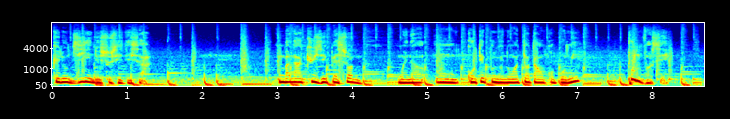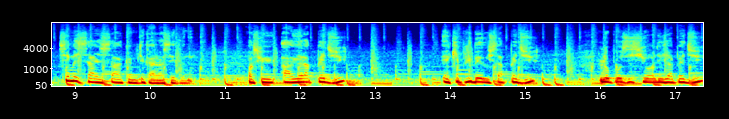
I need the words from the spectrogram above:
que nous dignes de société ça. On ne va accuser personne. Moi, on côté pour nous entendre en compromis pour nous avancer. C'est message ça que je vais lancer pour nous. Parce que Ariel a perdu, l'équipe libériste a perdu, l'opposition a déjà perdu,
